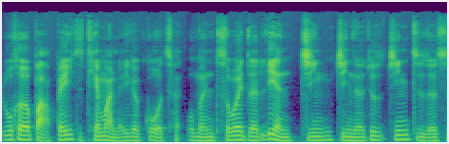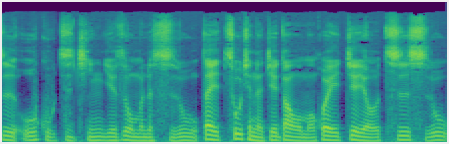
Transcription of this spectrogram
如何把杯子填满的一个过程。我们所谓的炼精，精的就是精指的是五谷之精，也是我们的食物。在粗浅的阶段，我们会借由吃食物，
